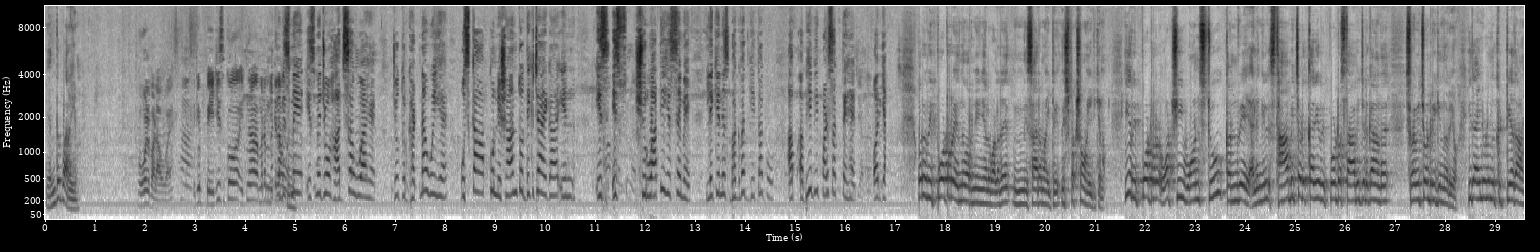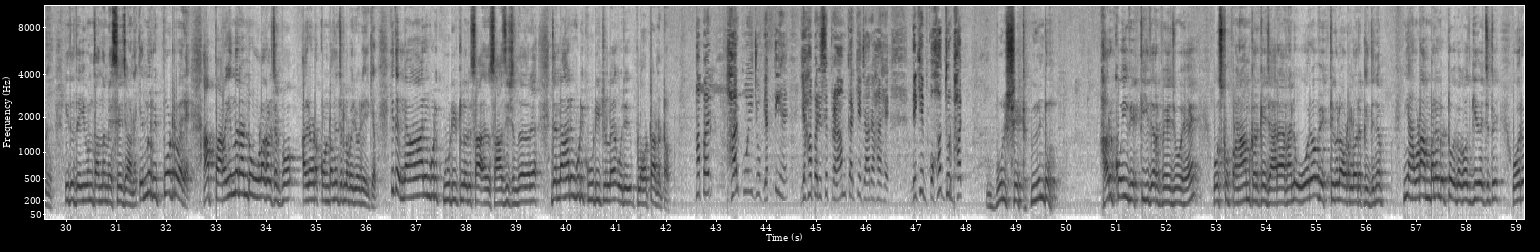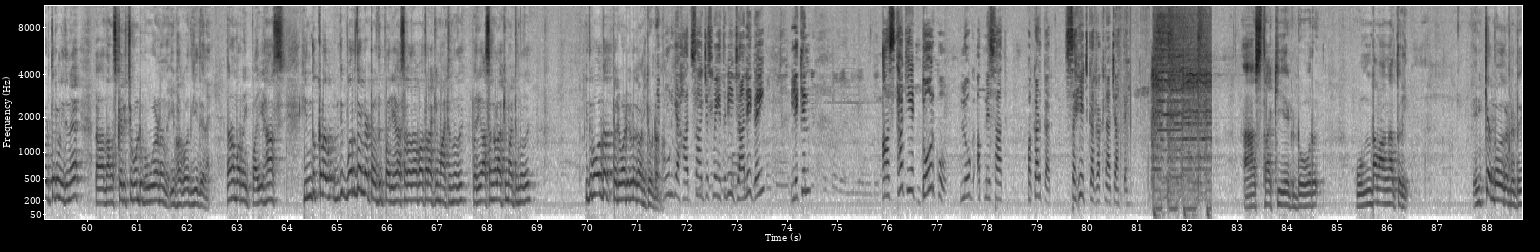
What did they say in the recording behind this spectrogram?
എന്ത് പറയും होल पड़ा हुआ है लेकिन पेजेस को इतना मतलब निकला मतलब हुआ- इसमें इसमें जो हादसा हुआ है जो दुर्घटना हुई है उसका आपको निशान तो दिख जाएगा इन इस इस शुरुआती हिस्से में लेकिन इस भगवत गीता को आप अभी भी पढ़ सकते हैं और यहाँ ഒരു റിപ്പോർട്ടർ എന്ന് പറഞ്ഞു കഴിഞ്ഞാൽ വളരെ നിസ്സാരമായിട്ട് നിഷ്പക്ഷമായിരിക്കണം ഈ reporter what she wants to convey അല്ലെങ്കിൽ സ്ഥാപിച്ചെടുക്കാൻ ഈ റിപ്പോർട്ടർ സ്ഥാപിച്ചെടുക്കാൻ അത് ശ്രമിച്ചുകൊണ്ടിരിക്കുന്നത് അറിയോ ഇത് അതിൻ്റെ ഉള്ളിൽ നിന്ന് കിട്ടിയതാണ് ഇത് ദൈവം തന്ന മെസ്സേജാണ് എന്ന് റിപ്പോർട്ടർ വരെ ആ പറയുന്ന രണ്ട് ഊളകൾ ചിലപ്പോൾ അവരവിടെ കൊണ്ടുവന്നിട്ടുള്ള പരിപാടി ആയിരിക്കാം ഇതെല്ലാവരും കൂടി കൂടിയിട്ടുള്ള ഒരു സാധിച്ചു എന്താ പറയുക ഇതെല്ലാവരും കൂടി കൂടിയിട്ടുള്ള ഒരു പ്ലോട്ടാണ് കേട്ടോ यहाँ पर हर कोई जो व्यक्ति है यहाँ पर इसे प्रणाम करके जा रहा है देखिए बहुत दुर्भाग्य बुलशिट വീണ്ടും हर कोई व्यक्ति इधर पे जो है ഓസ്കോ പ്രണാം കർക്കെ ജാരാ പറഞ്ഞാൽ ഓരോ വ്യക്തികളും അവിടെ ഉള്ളവരൊക്കെ ഇതിനെ ഇനി അവിടെ അമ്പലം കിട്ടുമോ ഈ ഭഗവത്ഗീത വെച്ചിട്ട് ഓരോരുത്തരും ഇതിനെ ആ, നമസ്കരിച്ചു കൊണ്ട് പോവുകയാണെന്ന് ഈ ഭഗവത്ഗീതനെ അതാണ് പറഞ്ഞത് ഈ പരിഹാസ് ഹിന്ദുക്കളെ ഇത് വെറുതെ അല്ല കേട്ടോ ഇത് പരിഹാസ കഥാപാത്രമാക്കി മാറ്റുന്നത് പരിഹാസങ്ങളാക്കി മാറ്റുന്നത് ഇതുപോലത്തെ പരിപാടികൾ കാണിക്കൊണ്ടാണ് पूर्ण यह हादसा जिसमें इतनी जाने गई लेकिन आस्था की एक डोर को लोग अपने साथ पकड़कर सहेज कर रखना चाहते हैं ആസ്ഥാക്കി ഏക് ഡോറ് ഉണ്ട മാങ്ങാത്തൊരി എനിക്കെന്തോ ഇത് കണ്ടിട്ട്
